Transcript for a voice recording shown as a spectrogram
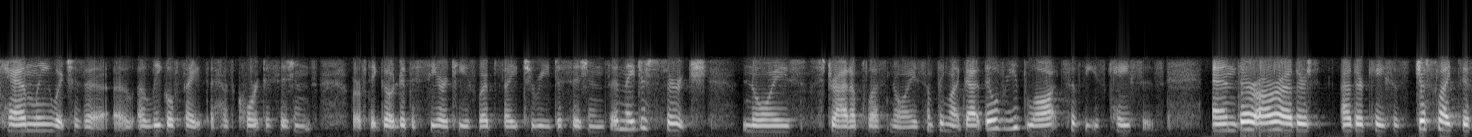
CanLII, which is a, a, a legal site that has court decisions, or if they go to the CRT's website to read decisions and they just search noise, strata plus noise, something like that, they'll read lots of these cases. And there are others other cases just like this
